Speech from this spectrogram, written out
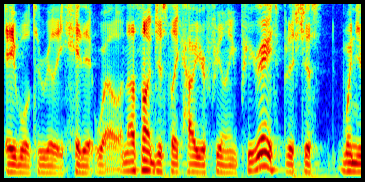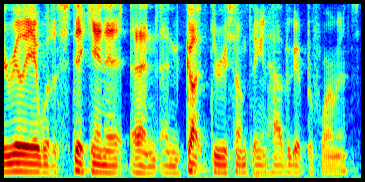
able to really hit it well. And that's not just like how you're feeling pre-race but it's just when you're really able to stick in it and and gut through something and have a good performance.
